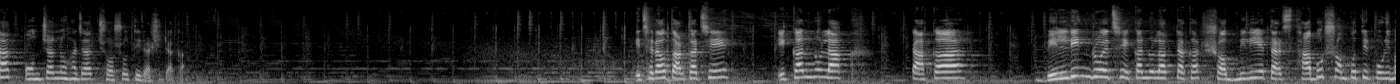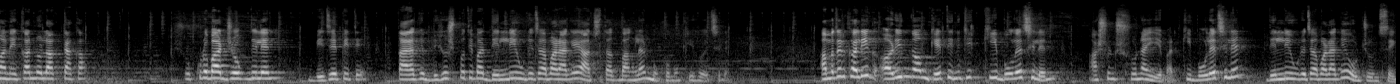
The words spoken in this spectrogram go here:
লাখ পঞ্চান্ন হাজার ছশো তিরাশি টাকা। এছাড়াও তার কাছে একান্ন লাখ টাকা বিল্ডিং রয়েছে, একান্ন লাখ টাকার। সব মিলিয়ে তার স্থাবর সম্পত্তির পরিমাণ একান্ন লাখ টাকা। শুক্রবার যোগ দিলেন বিজেপিতে। তার আগে বৃহস্পতিবার দিল্লি উড়ে যাবার আগে আজ তাক বাংলার মুখোমুখি হয়েছিলেন। আমাদের কালিগ অরিন্দমকে তিনি ঠিক কি বলেছিলেন আসুন শোনাই এবার। কি বলেছিলেন? দিল্লি উড়ে যাবার আগে অর্জুন সিং।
